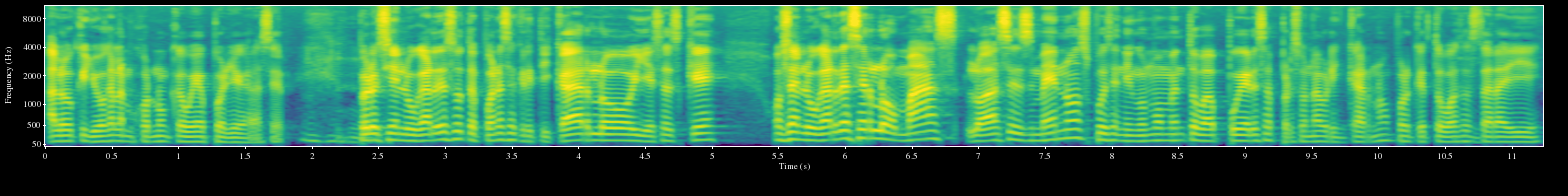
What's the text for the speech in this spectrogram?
algo que yo a lo mejor nunca voy a poder llegar a hacer. Pero si en lugar de eso te pones a criticarlo y ¿sabes qué? O sea, en lugar de hacerlo más, lo haces menos, pues en ningún momento va a poder esa persona brincar, ¿no? Porque tú vas a estar ahí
